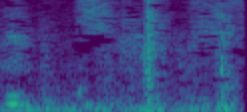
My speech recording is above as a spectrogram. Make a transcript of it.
eat.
